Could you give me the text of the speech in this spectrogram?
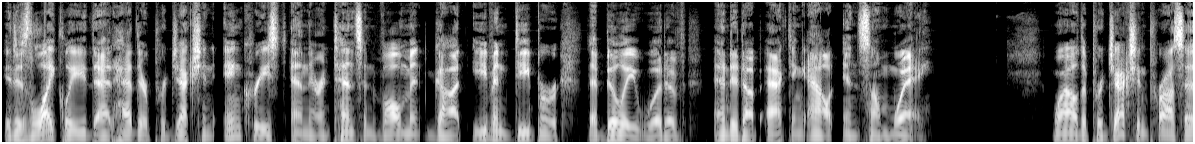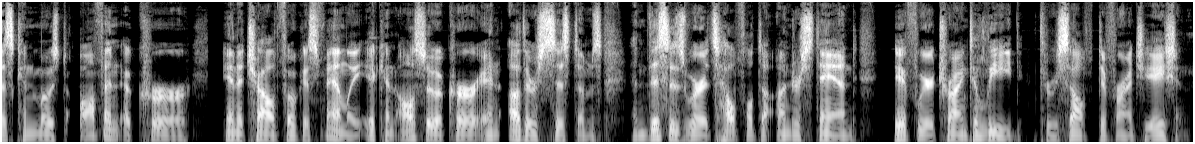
It is likely that had their projection increased and their intense involvement got even deeper, that Billy would have ended up acting out in some way. While the projection process can most often occur in a child focused family, it can also occur in other systems, and this is where it's helpful to understand if we're trying to lead through self differentiation.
